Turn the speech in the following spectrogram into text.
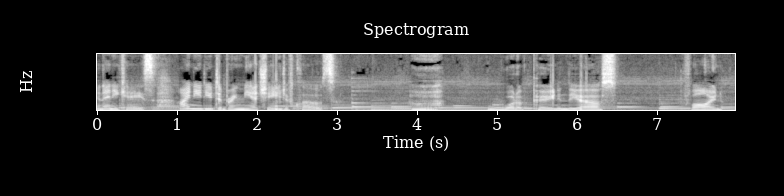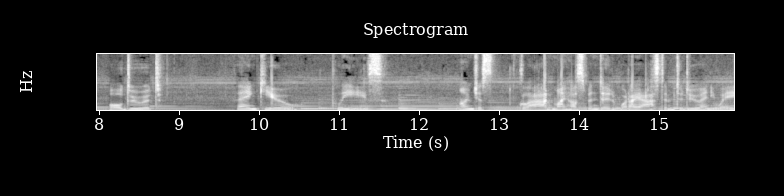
In any case, I need you to bring me a change of clothes. What a pain in the ass. Fine, I'll do it. Thank you. Please. I'm just glad my husband did what I asked him to do anyway.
